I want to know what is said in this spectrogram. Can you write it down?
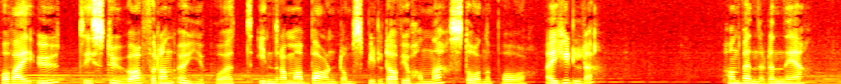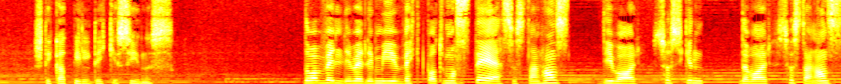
På vei ut i stua får han øye på et innramma barndomsbilde av Johanne stående på ei hylle. Han vender det ned, slik at bildet ikke synes. Det var veldig veldig mye vekt på at hun var stesøsteren hans. De var søsken. Det var søsteren hans.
